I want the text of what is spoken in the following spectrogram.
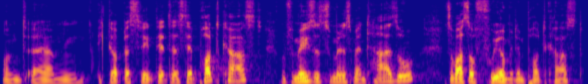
Und ähm, ich glaube, deswegen, das ist der Podcast, und für mich ist es zumindest mental so, so war es auch früher mit dem Podcast.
